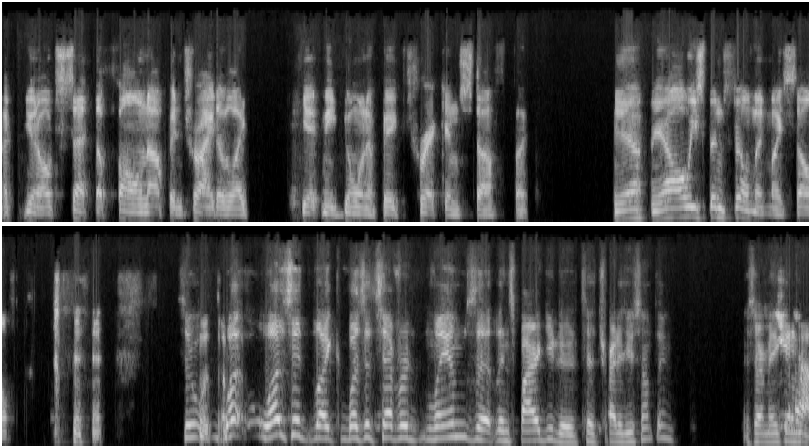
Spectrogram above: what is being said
I, you know, set the phone up and try to like get me doing a big trick and stuff. But yeah, yeah, always been filming myself. So What the- was it like? Was it severed limbs that inspired you to, to try to do something? And start making Yeah,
